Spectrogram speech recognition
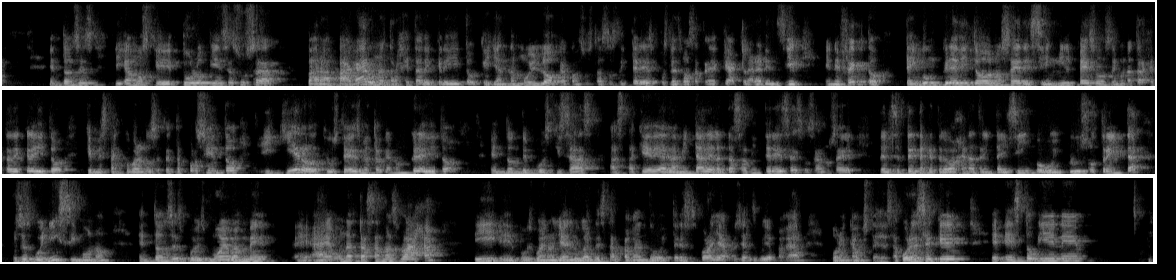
Entonces, digamos que tú lo piensas usar para pagar una tarjeta de crédito que ya anda muy loca con sus tasas de interés, pues les vas a tener que aclarar y decir, en efecto, tengo un crédito, no sé, de 100 mil pesos en una tarjeta de crédito que me están cobrando 70% y quiero que ustedes me otorguen un crédito en donde pues quizás hasta quede a la mitad de la tasa de intereses, o sea, no sé, del 70 que te lo bajen a 35 o incluso 30, pues es buenísimo, ¿no? Entonces, pues muévanme eh, a una tasa más baja y eh, pues bueno, ya en lugar de estar pagando intereses por allá, pues ya les voy a pagar por acá a ustedes. Acuérdense que eh, esto viene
